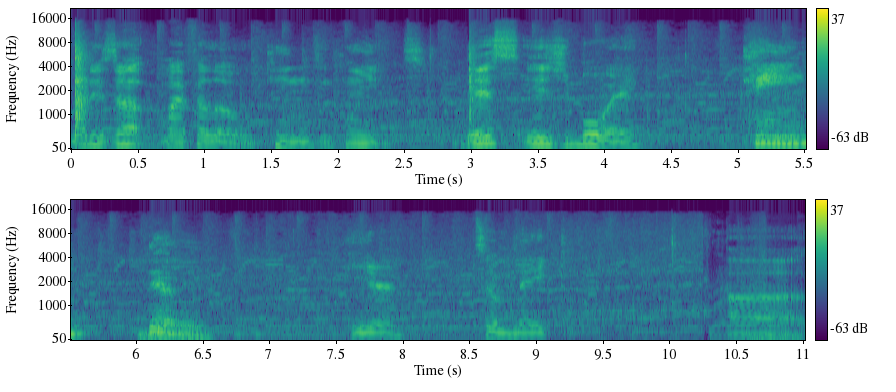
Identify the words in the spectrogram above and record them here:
What is up, my fellow kings and queens? This is your boy, King Devin. Here to make uh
